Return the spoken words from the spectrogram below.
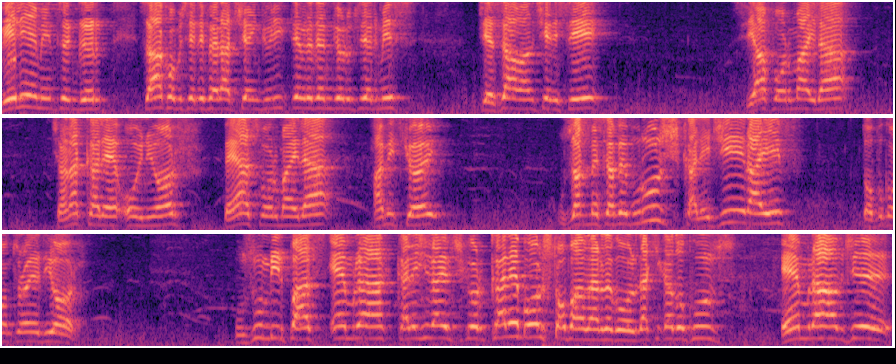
Veli Emin Tıngır, sağ komiseri Ferhat Şengül ilk devreden görüntülerimiz ceza alanı içerisi siyah formayla Çanakkale oynuyor. Beyaz formayla Hamitköy Uzak mesafe vuruş. Kaleci Raif topu kontrol ediyor. Uzun bir pas. Emrah. Kaleci Raif çıkıyor. Kale boş. Top ağlarda gol. Dakika 9. Emrah Avcı.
